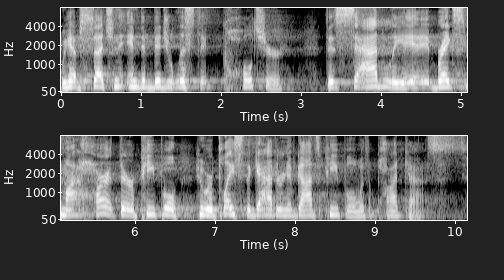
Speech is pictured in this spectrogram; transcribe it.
we have such an individualistic culture that sadly it breaks my heart. There are people who replace the gathering of God's people with a podcast.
